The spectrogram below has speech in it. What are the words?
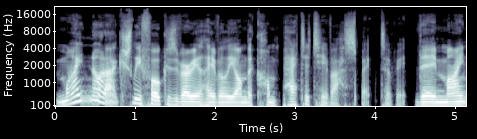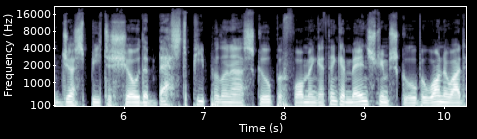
might not actually focus very heavily on the competitive aspect of it. They might just be to show the best people in our school performing. I think a mainstream school would want to add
